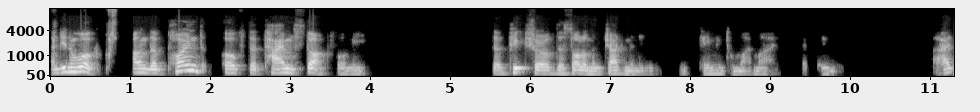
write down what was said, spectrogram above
and didn't work. On the point of the time stop for me, the picture of the Solomon judgment came into my mind. I,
